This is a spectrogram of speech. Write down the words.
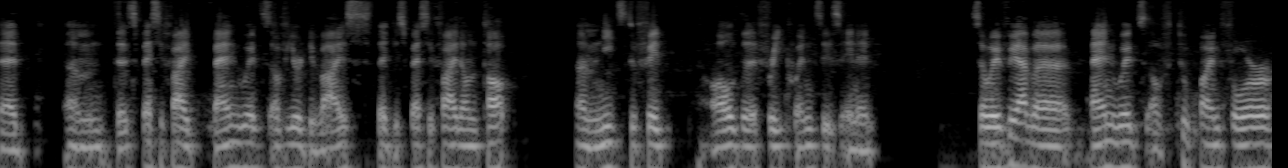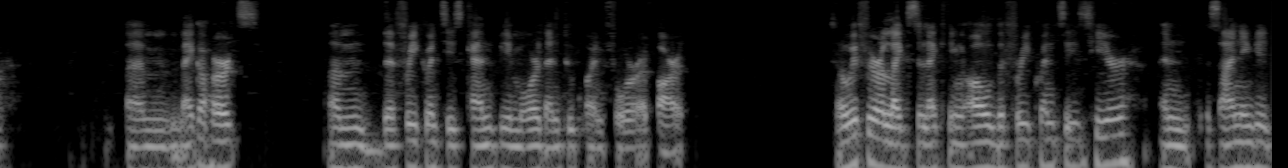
that um, the specified bandwidth of your device that you specified on top um, needs to fit all the frequencies in it. So if we have a bandwidth of 2.4 um, megahertz, um, the frequencies can be more than 2.4 apart. So if we're like selecting all the frequencies here and assigning it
